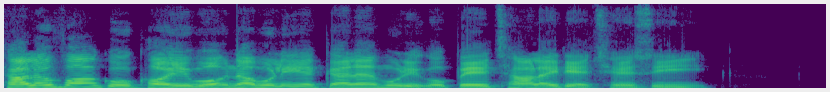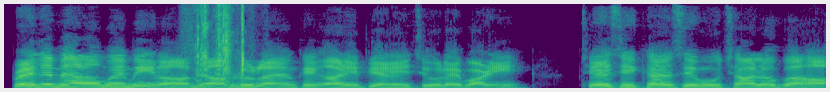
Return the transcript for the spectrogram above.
ချာလိုဖာကိုခေါ်ယူဖို့နာပိုလီရဲ့ကမ်းလှမ်းမှုတွေကိုပယ်ချလိုက်တဲ့ချယ်ဆီပရိသတ်များလုံးပဲမိလာများဘလူးလိုင်းကင်းကနေပြန်လည်ကြိုလိုက်ပါတယ်ချယ်ဆီခံစီမှုချာလိုဘတ်ဟာ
